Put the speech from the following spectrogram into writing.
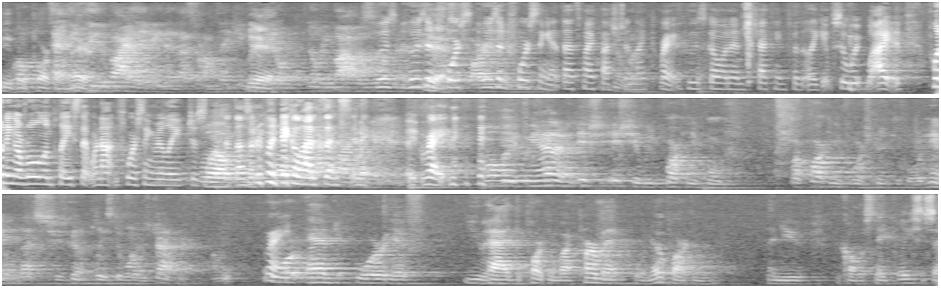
be able to park on there. Technically, they're violating it, that's what I'm thinking, but Yeah. they don't, nobody bothers them. Who's, who's Yeah. enforce, who's enforcing it? That's my question, like, right, who's going and checking for the, like, if- so we, I, putting a rule in place that we're not enforcing really, just, Well- that doesn't really make a lot of sense to me. Right. Well, if we had an issue, issue with parking enforcement, our parking enforcement people would handle it. That's who's gonna police the one who's driving. I mean, Right. Or, and, or if you had the parking by permit or no parking, then you, call the state police and say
